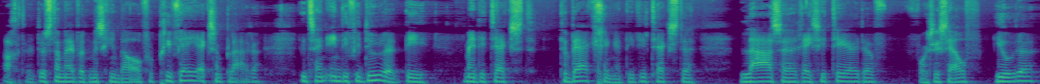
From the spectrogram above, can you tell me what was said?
achter. Dus dan hebben we het misschien wel over privé-exemplaren. Dit zijn individuen die met die tekst te werk gingen, die die teksten lazen, reciteerden, voor zichzelf hielden,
